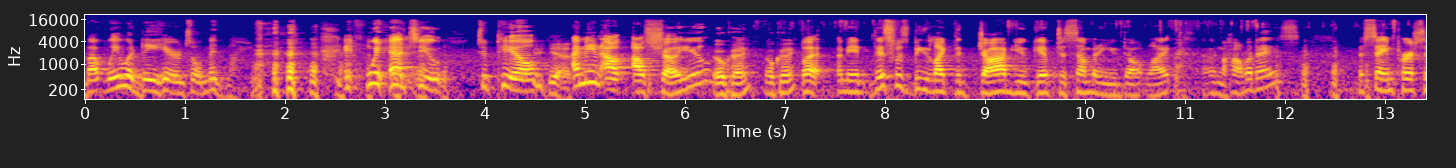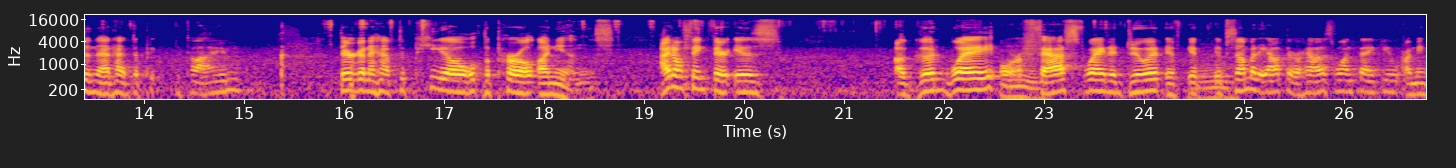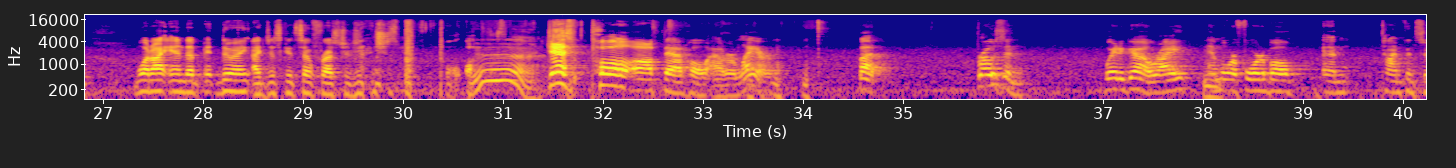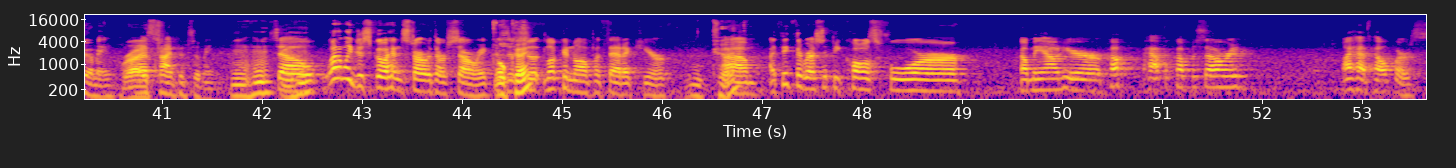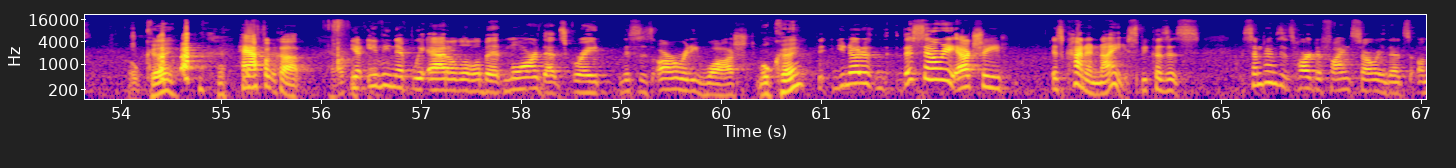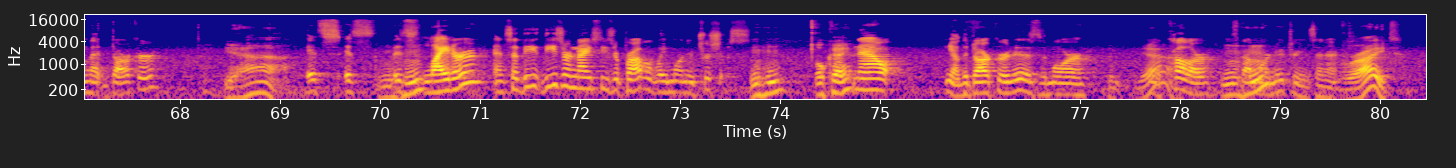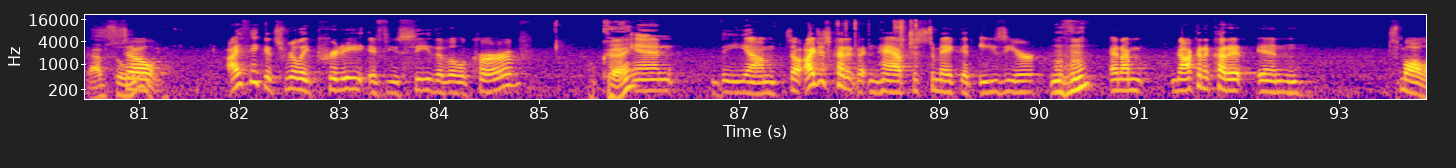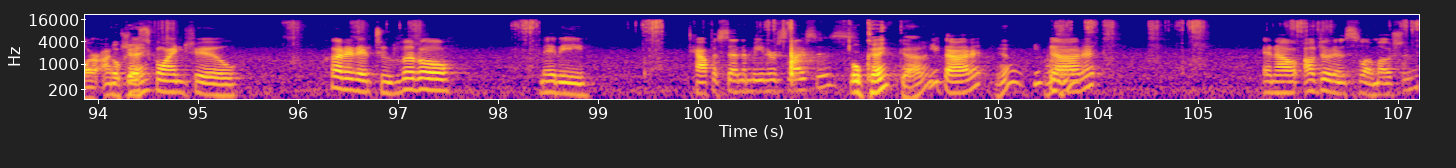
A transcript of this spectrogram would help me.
but we would be here until midnight if we had to to peel. Yes. I mean, I'll I'll show you. Okay. Okay. But I mean, this would be like the job you give to somebody you don't like on the holidays. the same person that had to pick the thyme. They're going to have to peel the pearl onions. I don't think there is a good way or Mm. a fast way to do it. If, if, if somebody out there has one, thank you. I mean, what I end up doing, I just get so frustrated. I just pull off, Yeah. just pull off that whole outer layer. but frozen, way to go, right? And more affordable and time consuming. Mm. Right. Less time consuming. Mm-hmm, So why don't we just go ahead and start with our celery because Okay. it's looking all pathetic here. Okay. Um, I think the recipe calls for, help me out here, a cup, half a cup of celery. I have helpers. Okay. Half a cup. Yeah, even if we add a little bit more, that's great. This is already washed. okay. You notice this celery actually is kind of nice because it's sometimes it's hard to find celery that's on that darker. Yeah. It's it's it's lighter, and so the, these are nice. These are probably more nutritious. Mm-hmm. Okay. Now, you know, the darker it is, the more Yeah. the color. It's got more nutrients in it. Right. Absolutely. So, I think it's really pretty if you see the little curve. Okay. And the um, so I just cut it in half just to make it easier. mm-hmm. And I'm not going to cut it in smaller. I'm Okay. just going to cut it into little, maybe half a centimeter slices. Okay. Got it. You got it. Yeah. You all got right. it. And I'll, I'll do it in slow motion.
